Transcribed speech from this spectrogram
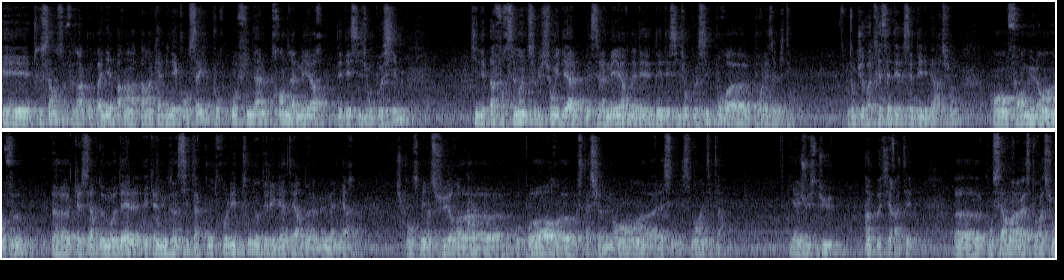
et tout ça en se faisant accompagner par un, cabinet conseil pour au final prendre la meilleure des décisions possibles, qui n'est pas forcément une solution idéale, mais c'est la meilleure des, décisions possibles pour, euh, pour les habitants. Donc je voterai cette, cette délibération en formulant un vœu, euh, qu'elle serve de modèle et qu'elle nous incite à contrôler tous nos délégataires de la même manière. Je pense bien sûr euh, au port, euh, au stationnement, euh, à l'assainissement, etc. Il y a juste eu un petit raté concernant la restauration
